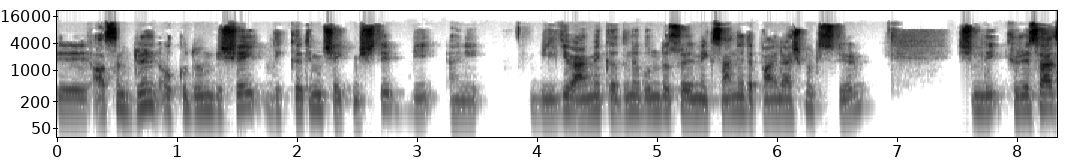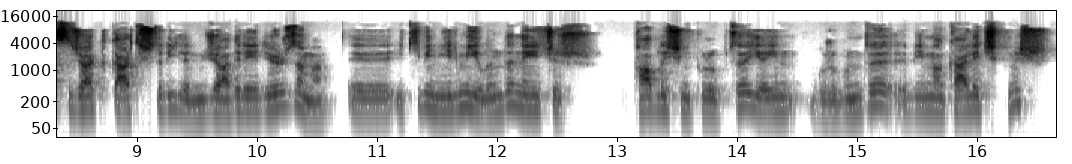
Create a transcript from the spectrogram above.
e, aslında dün okuduğum bir şey dikkatimi çekmişti. Bir hani bilgi vermek adına bunu da söylemek, seninle de paylaşmak istiyorum. Şimdi küresel sıcaklık artışlarıyla mücadele ediyoruz ama e, 2020 yılında Nature Publishing Group'ta yayın grubunda bir makale çıkmış.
